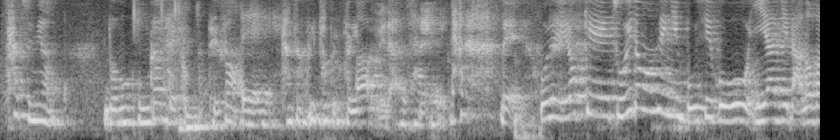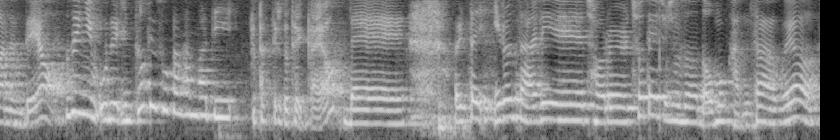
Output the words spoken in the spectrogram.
사주면 너무 공감될 것 같아서 네. 당장 구입하도록 아, 하겠습니다. 감사합니다. 네. 네. 오늘 이렇게 조희정 선생님 모시고 이야기 나눠봤는데요. 선생님 오늘 인터뷰 소감 한마디 부탁드 려도 될까요? 네. 일단 이런 자리에 저를 초대해 주셔서 너무 감사하고요.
